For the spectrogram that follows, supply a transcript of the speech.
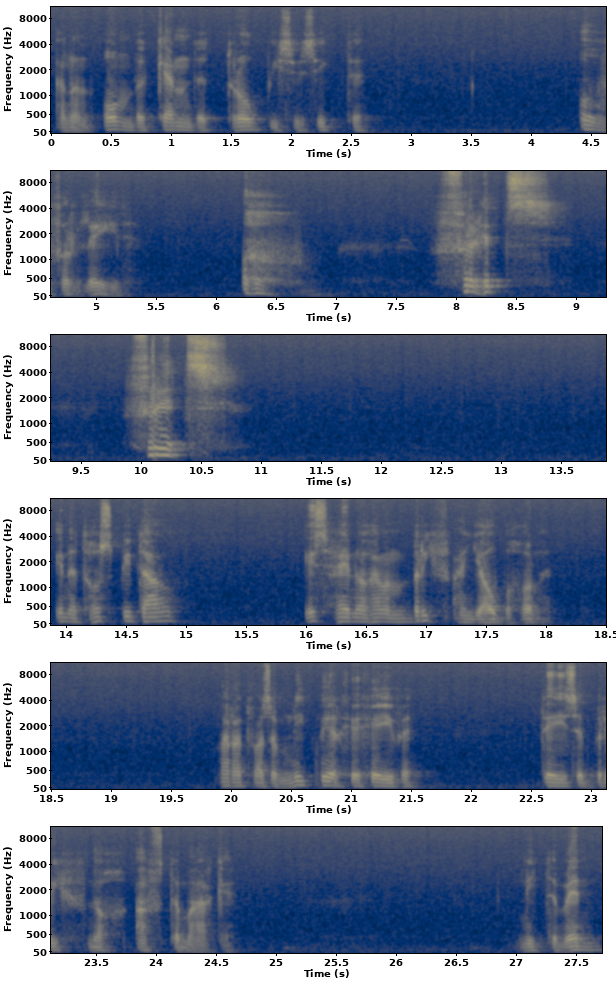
aan een onbekende tropische ziekte overleden. Oh, Frits, Frits. In het hospitaal is hij nog aan een brief aan jou begonnen. Maar het was hem niet meer gegeven deze brief nog af te maken. Niettemin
